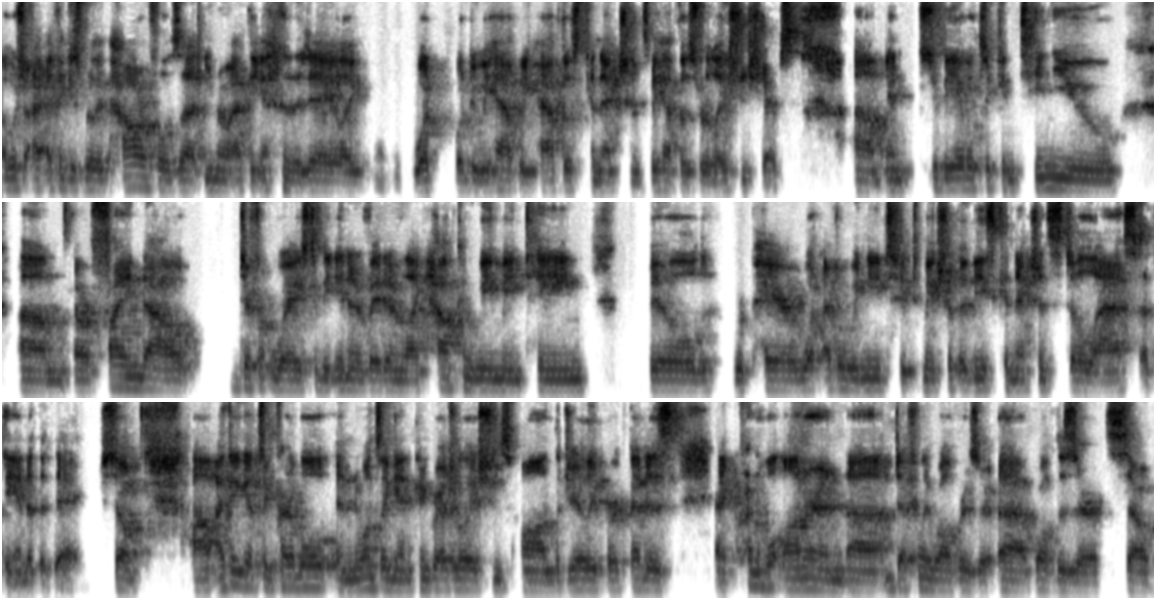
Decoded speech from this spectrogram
which I think is really powerful. Is that you know at the end of the day, like what what do we have? We have those connections, we have those relationships, um, and to be able to continue um, or find out different ways to be innovative, like how can we maintain build, repair, whatever we need to to make sure that these connections still last at the end of the day. So uh, I think that's incredible. And once again, congratulations on the J. Lee Burke. That is an incredible honor and uh, definitely well, uh, well deserved. So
